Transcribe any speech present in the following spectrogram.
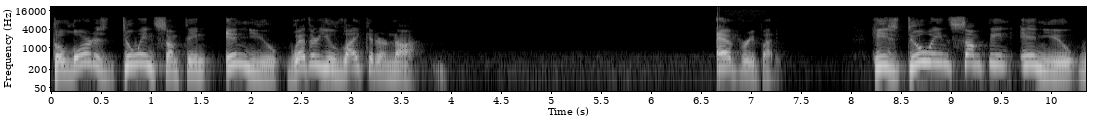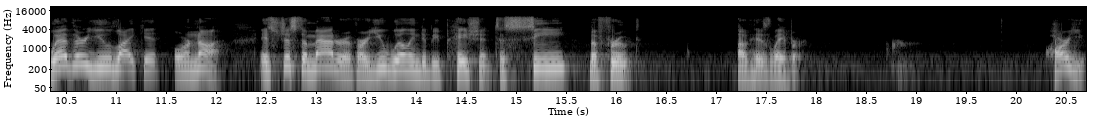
The Lord is doing something in you, whether you like it or not. Everybody. He's doing something in you, whether you like it or not. It's just a matter of are you willing to be patient to see the fruit of his labor? Are you?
